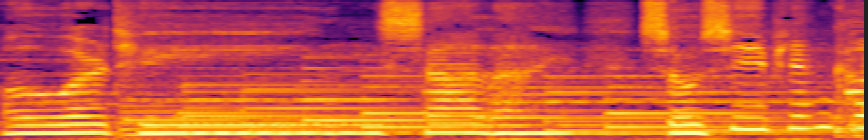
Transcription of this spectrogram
偶尔停下来休息片刻，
